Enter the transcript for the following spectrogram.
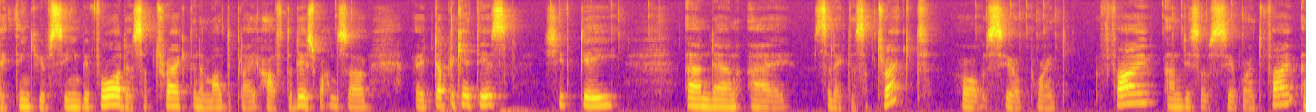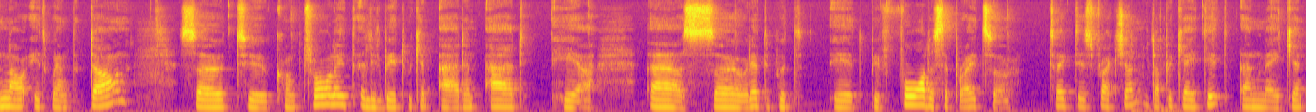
I think you've seen before, the subtract and the multiply after this one. So I duplicate this, Shift D, and then I select the subtract of 0.5 and this of 0.5 and now it went down. So to control it a little bit we can add an add here. Uh, so let me put it before the separate. So take this fraction duplicate it and make an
